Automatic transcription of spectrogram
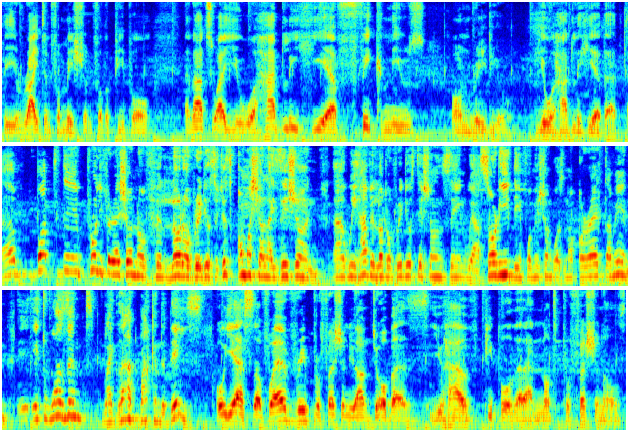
the right information for the people and that's why you will hardly hear fake news on radio you will hardly hear that. Uh, but the proliferation of a lot of radio stations, commercialization, uh, we have a lot of radio stations saying we are sorry, the information was not correct. I mean, it wasn't like that back in the days. Oh, yes. Uh, for every profession, you have jobbers. You have people that are not professionals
